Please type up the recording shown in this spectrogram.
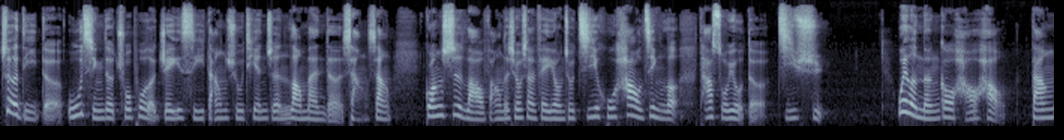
彻底的无情的戳破了 J.C. 当初天真浪漫的想象。光是老房的修缮费用，就几乎耗尽了他所有的积蓄。为了能够好好当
